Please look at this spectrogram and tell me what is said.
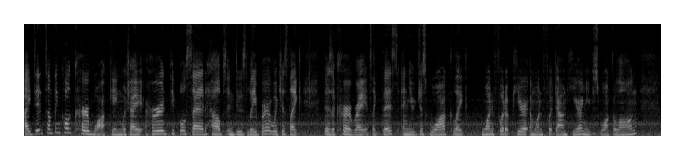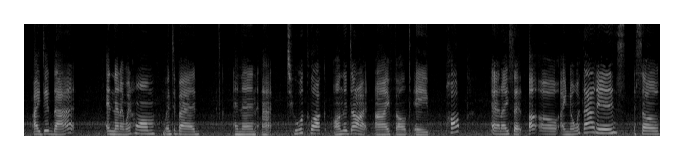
I did something called curb walking, which I heard people said helps induce labor, which is like there's a curb, right? It's like this, and you just walk like one foot up here and one foot down here, and you just walk along. I did that, and then I went home, went to bed, and then at 2 o'clock on the dot, I felt a pop and I said, uh-oh, I know what that is. So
